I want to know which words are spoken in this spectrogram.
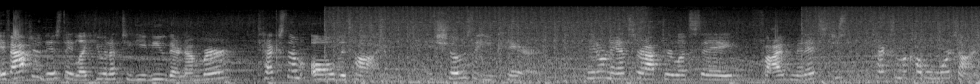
If after this they like you enough to give you their number, text them all the time. It shows that you care. If they don't answer after, let's say, five minutes, just text them a couple more times.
